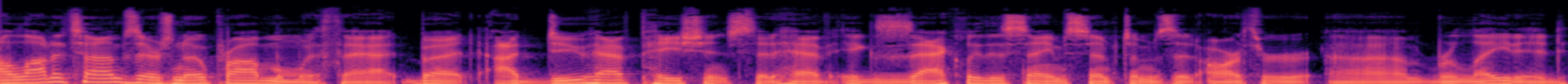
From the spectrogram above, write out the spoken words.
A lot of times there's no problem with that, but I do have patients that have exactly the same symptoms that Arthur um, related,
